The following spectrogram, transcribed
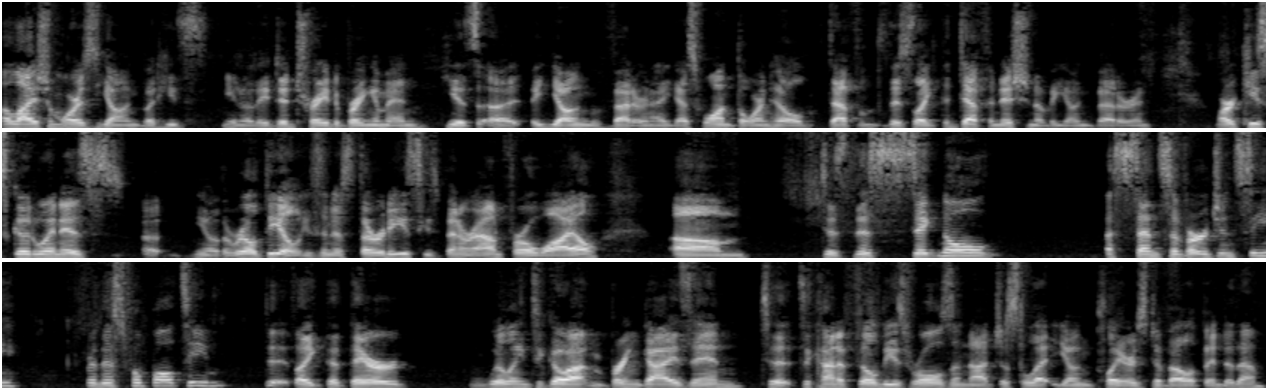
Elijah Moore is young, but he's you know they did trade to bring him in. He is a, a young veteran, I guess. Juan Thornhill, definitely is like the definition of a young veteran. Marquise Goodwin is uh, you know the real deal. He's in his thirties. He's been around for a while. Um, does this signal a sense of urgency for this football team? Like that they're willing to go out and bring guys in to to kind of fill these roles and not just let young players develop into them.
